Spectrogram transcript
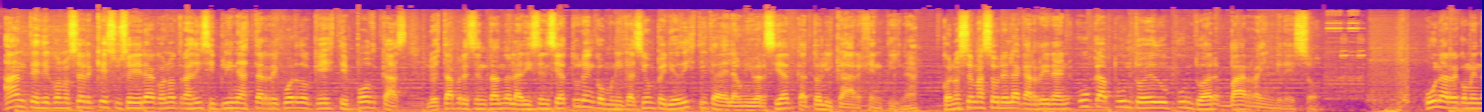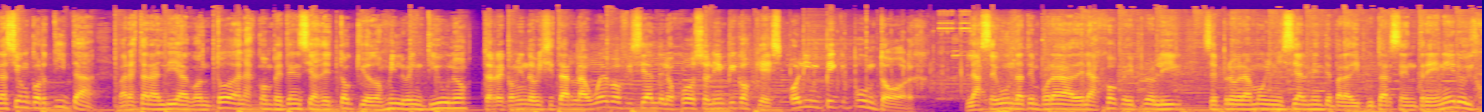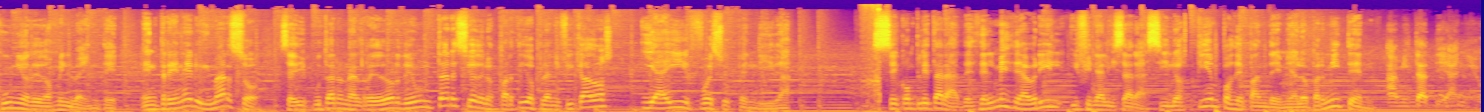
Antes de conocer qué sucederá con otras disciplinas, te recuerdo que este podcast lo está presentando la licenciatura en Comunicación Periodística de la Universidad Católica Argentina. Conoce más sobre la carrera en uca.edu.ar barra ingreso. Una recomendación cortita para estar al día con todas las competencias de Tokio 2021. Te recomiendo visitar la web oficial de los Juegos Olímpicos que es olympic.org. La segunda temporada de la Hockey Pro League se programó inicialmente para disputarse entre enero y junio de 2020. Entre enero y marzo se disputaron alrededor de un tercio de los partidos planificados y ahí fue suspendida. Se completará desde el mes de abril y finalizará, si los tiempos de pandemia lo permiten, a mitad de año.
